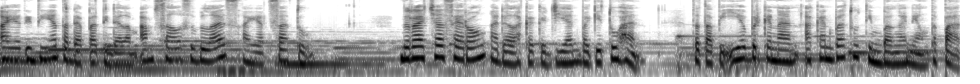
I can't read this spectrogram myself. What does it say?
Ayat intinya terdapat di dalam Amsal 11 ayat 1. Neraca serong adalah kekejian bagi Tuhan, tetapi ia berkenan akan batu timbangan yang tepat.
